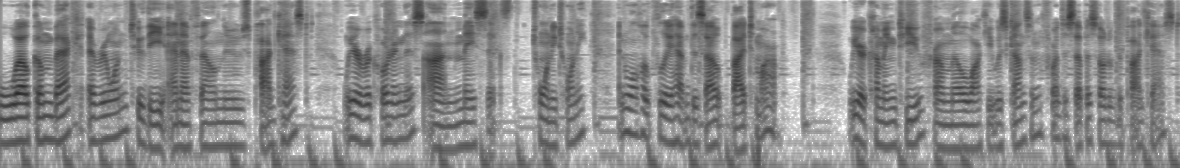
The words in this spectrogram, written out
Welcome back, everyone, to the NFL News Podcast. We are recording this on May 6th, 2020, and we'll hopefully have this out by tomorrow. We are coming to you from Milwaukee, Wisconsin for this episode of the podcast,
